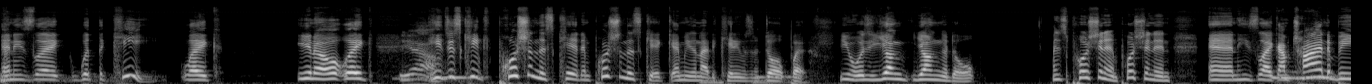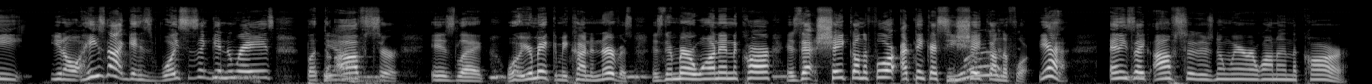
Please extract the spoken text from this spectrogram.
And he's like, "With the key." Like, you know, like Yeah. he just keeps pushing this kid and pushing this kid. I mean, not a kid; he was an adult, but you know, was a young young adult. He's pushing and pushing and and he's like, I'm trying to be. You know, he's not getting his voice isn't getting raised, but the Yeah. officer is like, "Well, you're making me kind of nervous. Is there marijuana in the car? Is that shake on the floor? I think I see shake on the floor." Yeah, and he's like, "Officer, there's no marijuana in the car.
